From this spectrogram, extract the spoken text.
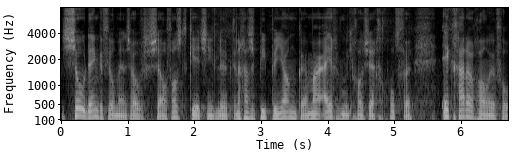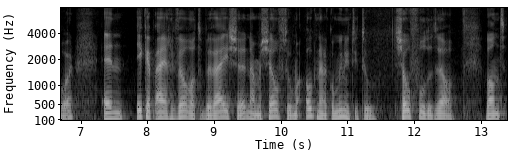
Zo denken veel mensen over zichzelf als het een keertje niet lukt. En dan gaan ze piepen en janken. Maar eigenlijk moet je gewoon zeggen, godver, ik ga er gewoon weer voor. En ik heb eigenlijk wel wat te bewijzen naar mezelf toe, maar ook naar de community toe. Zo voelt het wel. Want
